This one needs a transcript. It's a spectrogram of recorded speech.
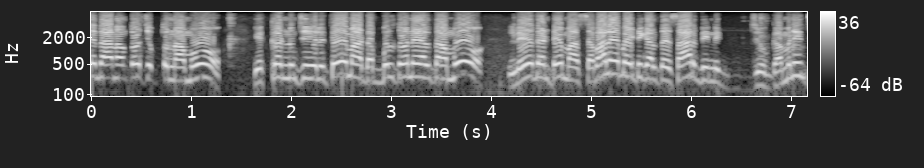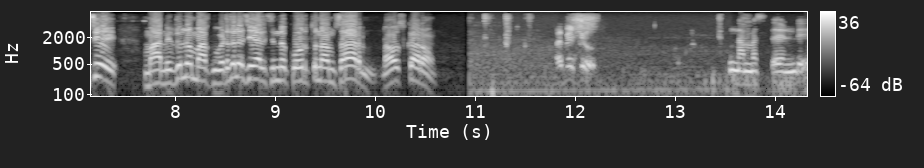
నినాదంతో చెప్తున్నాము. ఇక్కడ నుంచి వెళితే మా డబ్బులతోనే వెళ్తాము. లేదంటే మా శవాలే బయటికి వెళ్తాయి సార్. దీన్ని గమనించి మా నిధులు మాకు విడుదల చేయాల్సిందే కోరుతున్నాం సార్. నమస్కారం. నమస్తే అండి.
